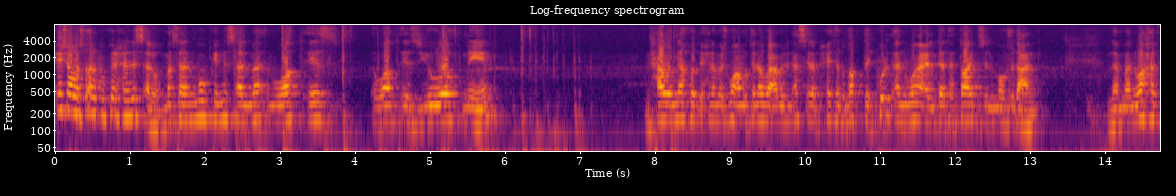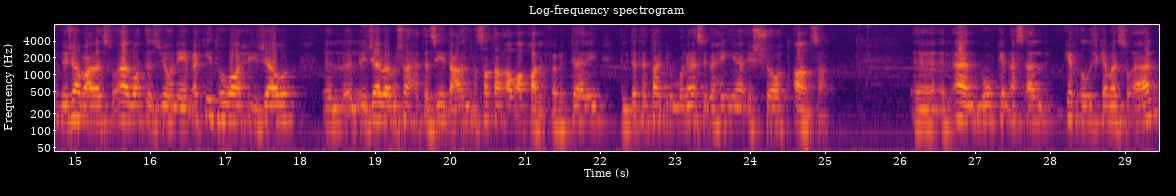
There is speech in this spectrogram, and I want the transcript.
إيش أول سؤال ممكن إحنا نسأله؟ مثلا ممكن نسأل what is what is your name نحاول ناخذ إحنا مجموعة متنوعة من الأسئلة بحيث نغطي كل أنواع ال data types الموجودة عندي. لما الواحد بده يجاوب على السؤال what is your name أكيد هو راح يجاوب الإجابة مش راح تزيد عن سطر أو أقل فبالتالي ال data type المناسبة هي ال short answer آه الآن ممكن أسأل كيف تضيف كمان سؤال؟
